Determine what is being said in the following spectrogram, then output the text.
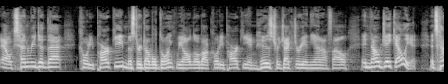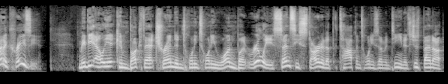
Alex Henery did that. Cody Parkey, Mr. Double Doink. We all know about Cody Parkey and his trajectory in the NFL. And now Jake Elliott. It's kind of crazy. Maybe Elliott can buck that trend in 2021, but really, since he started at the top in 2017, it's just been a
